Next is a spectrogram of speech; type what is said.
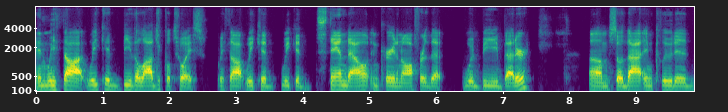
and we thought we could be the logical choice. We thought we could we could stand out and create an offer that would be better. Um, so that included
